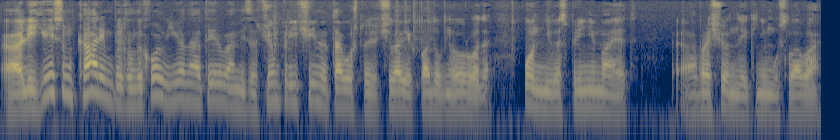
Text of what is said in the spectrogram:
А, Лигейсом карим бихлыхон В чем причина того, что человек подобного рода, он не воспринимает э, обращенные к нему слова,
